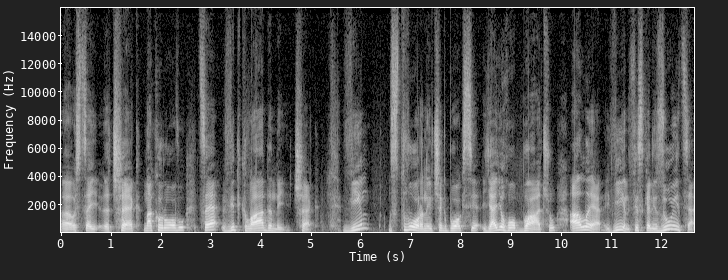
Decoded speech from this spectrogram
ось цей чек на корову. Це відкладений чек. Він створений в чекбоксі, я його бачу, але він фіскалізується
